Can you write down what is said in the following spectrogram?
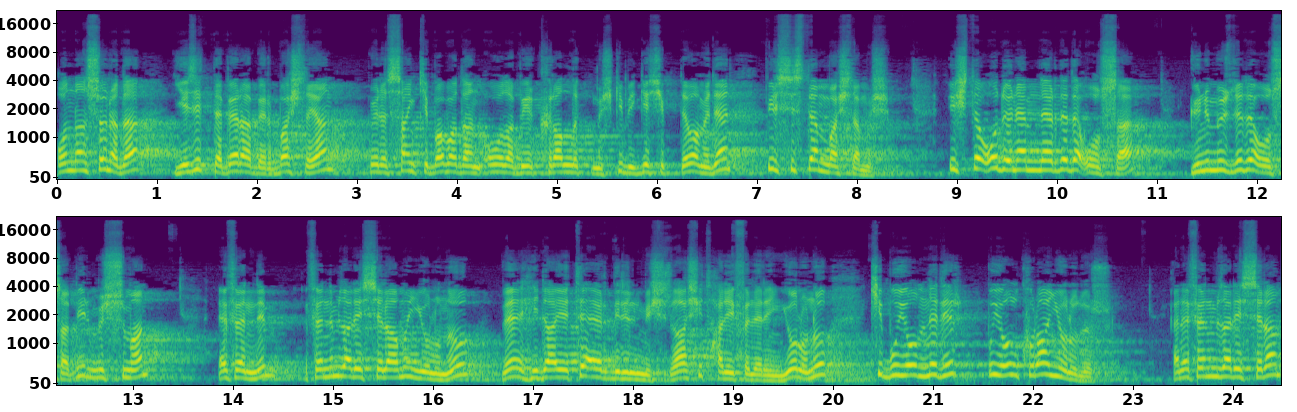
Ondan sonra da Yezid'le beraber başlayan böyle sanki babadan oğula bir krallıkmış gibi geçip devam eden bir sistem başlamış. İşte o dönemlerde de olsa, günümüzde de olsa bir Müslüman efendim Efendimiz Aleyhisselam'ın yolunu ve hidayete erdirilmiş Raşid halifelerin yolunu ki bu yol nedir? Bu yol Kur'an yoludur. Yani Efendimiz Aleyhisselam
